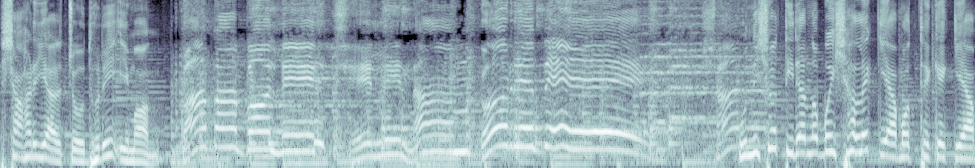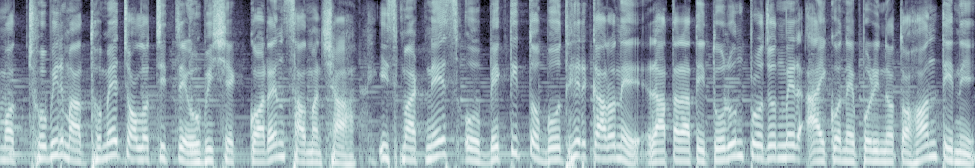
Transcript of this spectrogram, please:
শাহরিয়ার চৌধুরী ইমন। বাবা বলে, ছেলে নাম করবে। উনিশশো তিরানব্বই সালে কিয়ামত থেকে কিয়ামত ছবির মাধ্যমে চলচ্চিত্রে অভিষেক করেন সালমান শাহ। স্মার্টনেস ও ব্যক্তিত্ব বোধের কারণে রাতারাতি তরুণ প্রজন্মের আইকনে পরিণত হন তিনি।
